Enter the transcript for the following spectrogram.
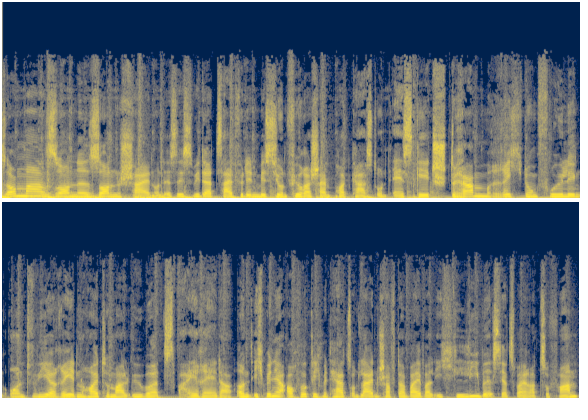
Sommer, Sonne, Sonnenschein und es ist wieder Zeit für den Mission Führerschein Podcast und es geht stramm Richtung Frühling und wir reden heute mal über Zweiräder. Und ich bin ja auch wirklich mit Herz und Leidenschaft dabei, weil ich liebe es ja Zweirad zu fahren.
